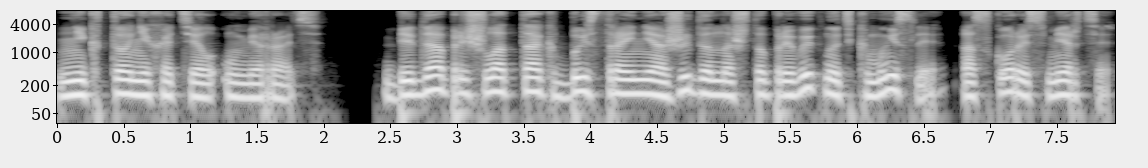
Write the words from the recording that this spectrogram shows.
Никто не хотел умирать. Беда пришла так быстро и неожиданно, что привыкнуть к мысли о скорой смерти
